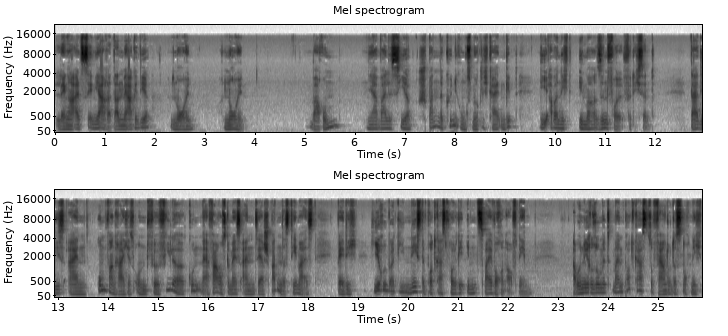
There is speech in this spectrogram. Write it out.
länger als 10 Jahre. Dann merke dir 9, 9. Warum? Ja, weil es hier spannende Kündigungsmöglichkeiten gibt, die aber nicht immer sinnvoll für dich sind. Da dies ein umfangreiches und für viele Kunden erfahrungsgemäß ein sehr spannendes Thema ist, werde ich hierüber die nächste Podcast-Folge in zwei Wochen aufnehmen. Abonniere somit meinen Podcast, sofern du das noch nicht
